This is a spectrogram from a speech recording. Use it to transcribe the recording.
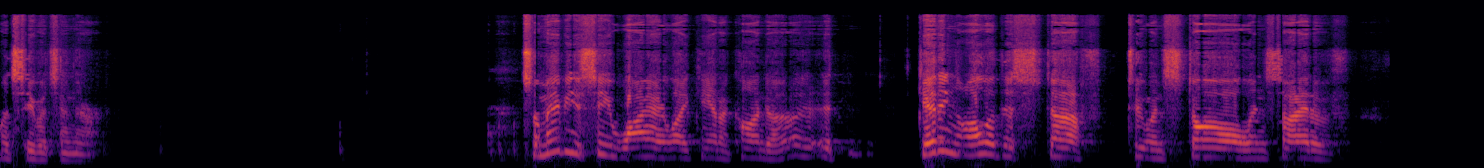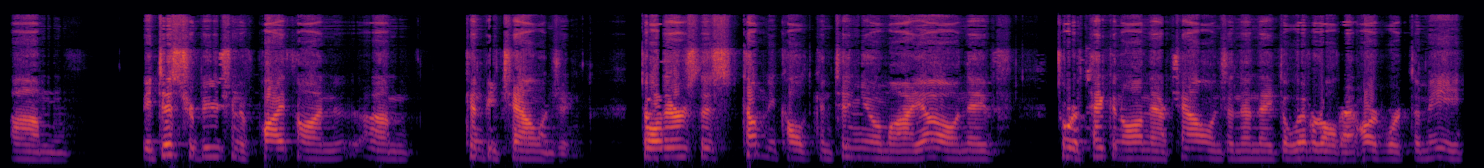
let's see what's in there. So maybe you see why I like Anaconda. Uh, it, getting all of this stuff to install inside of um, a distribution of Python um, can be challenging. So there's this company called Continuum.io, and they've sort of taken on that challenge, and then they deliver all that hard work to me,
